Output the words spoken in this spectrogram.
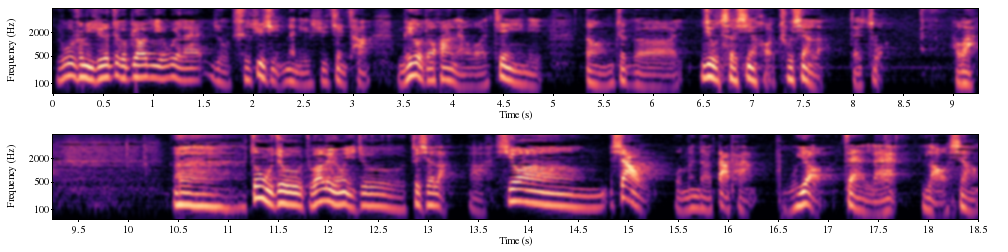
如果说你觉得这个标的未来有持续性，那你就去建仓；没有的话呢，我建议你等这个右侧信号出现了再做，好吧？呃，中午就主要内容也就这些了啊，希望下午我们的大盘。不要再来老向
